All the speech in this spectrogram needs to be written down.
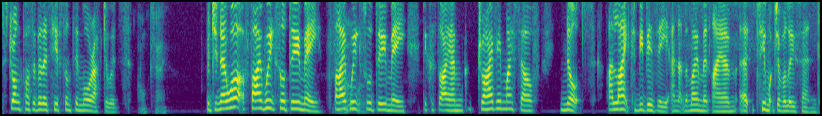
strong possibility of something more afterwards. Okay. But you know what? Five weeks will do me. Five weeks will do me because I am driving myself nuts. I like to be busy, and at the moment, I am at too much of a loose end.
